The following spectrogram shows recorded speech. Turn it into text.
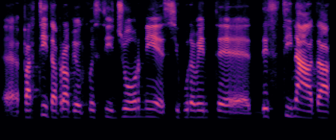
eh, partita proprio in questi giorni e sicuramente destinata a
